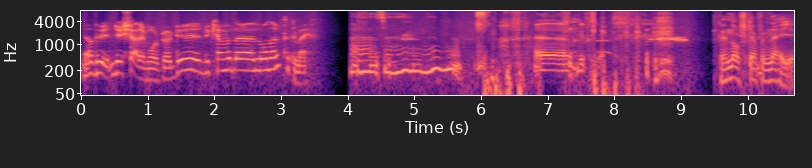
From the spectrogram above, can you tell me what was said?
ja du, du käre morbror, du, du kan väl äh, låna ut det till mig? Uh, vi får se. Det är norska för nej.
